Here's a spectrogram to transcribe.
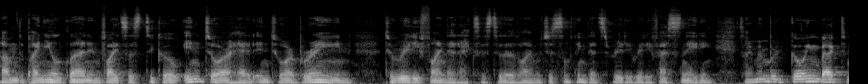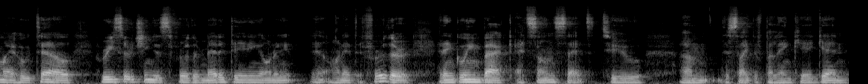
um, the pineal gland invites us to go into our head, into our brain, to really find that access to the divine, which is something that's really, really fascinating. So I remember going back to my hotel, researching this further, meditating on it, on it further, and then going back at sunset to um, the site of Palenque again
